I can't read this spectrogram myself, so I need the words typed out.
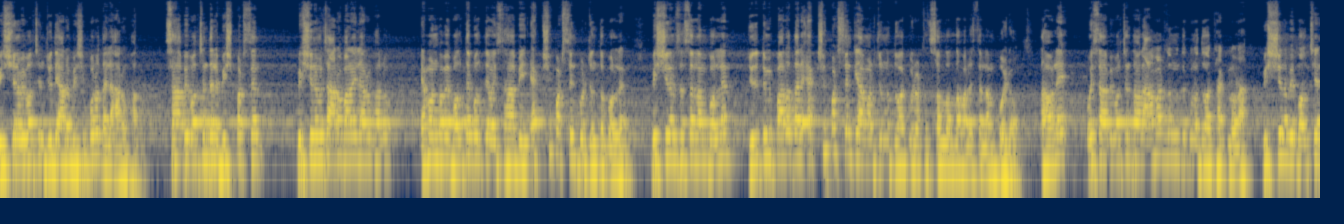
বিশ্ব নবী বলছেন, যদি আরও বেশি পড়ো, তাহলে আরও ভালো। সাহাবি বলছেন, তাহলে 20% বিশ্ব নবী আরও বাড়াইলে আরও ভালো। এমন ভাবে বলতে বলতে ওই সাহাবি একশো পার্সেন্ট পর্যন্ত বললেন। বিশ্বনাম বললেন যদি তুমি পারো তাহলে একশো পার্সেন্টই আমার জন্য দোয়া করো। অর্থাৎ সাল্লাহ আলাইসাল্লাম পড়ো তাহলে ওই সাহাবি বলছেন তাহলে আমার জন্য তো কোনো দোয়া থাকল না। বিশ্বনবী বলছেন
